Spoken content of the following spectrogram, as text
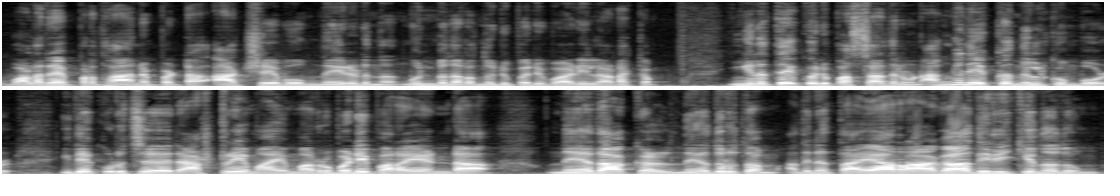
വളരെ പ്രധാനപ്പെട്ട ആക്ഷേപവും നേരിടുന്ന മുൻപ് നടന്നൊരു പരിപാടിയിലടക്കം. ഇങ്ങനത്തെയൊക്കെ ഒരു പശ്ചാത്തലമുണ്ട്. അങ്ങനെയൊക്കെ നിൽക്കുമ്പോൾ ഇതേക്കുറിച്ച് രാഷ്ട്രീയമായ മറുപടി പറയേണ്ട നേതാക്കൾ നേതൃത്വം അതിന് തയ്യാറാകാതിരിക്കുന്നതും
